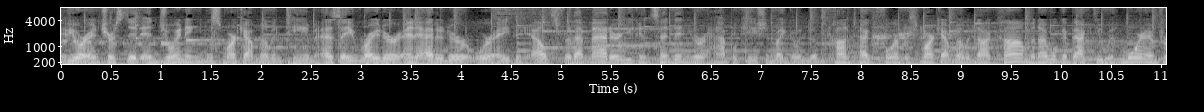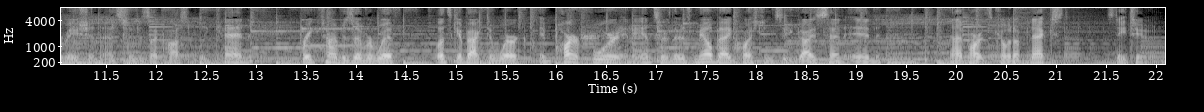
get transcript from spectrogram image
if you are interested in joining the Smark Out Moment team as a writer, an editor, or anything else for that matter, you can send in your application by going to the contact form at smarkoutmoment.com, and I will get back to you with more information as soon as I possibly can. Break time is over with. Let's get back to work in part four and answer those mailbag questions that you guys sent in. That part's coming up next. Stay tuned.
